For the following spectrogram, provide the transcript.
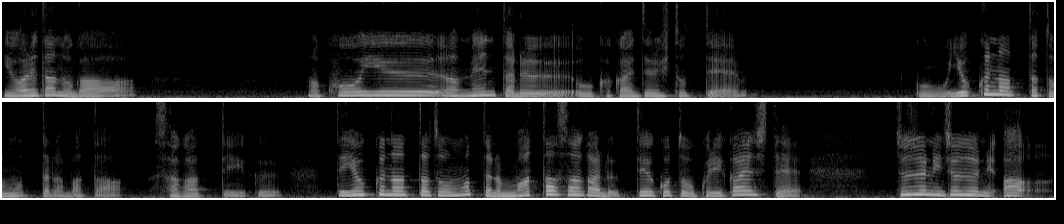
言われたのが、まあ、こういうメンタルを抱えてる人ってこう良くなったと思ったらまた下がっていくで良くなったと思ったらまた下がるっていうことを繰り返して徐々に徐々にあ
